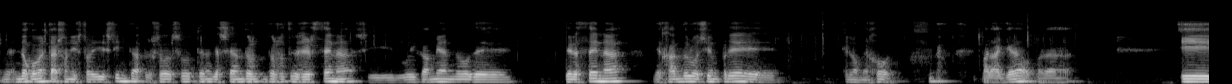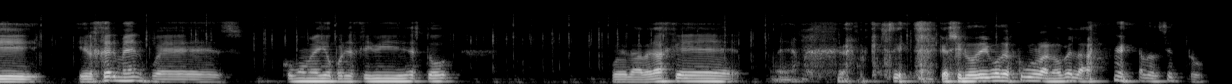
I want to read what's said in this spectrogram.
no como estas son historias distintas, pero solo, solo tener que sean dos, o tres escenas y voy cambiando de, escena, dejándolo siempre en lo mejor, para que para... Y, y el germen, pues, ¿cómo me dio por escribir esto? Pues la verdad es que que, si, lo digo descubro la novela, lo siento.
